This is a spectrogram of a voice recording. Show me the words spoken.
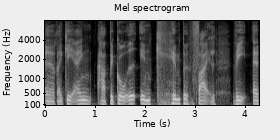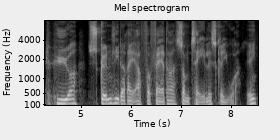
øh, regering har begået en kæmpe fejl ved at hyre skønlitterære forfattere som taleskriver. Ikke?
